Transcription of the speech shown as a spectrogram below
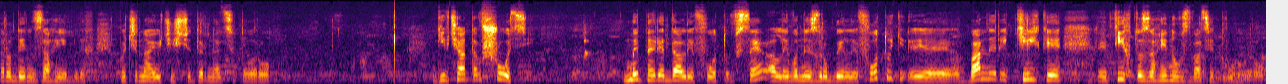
родин загиблих, починаючи з 2014 року. Дівчата в шоці. Ми передали фото все, але вони зробили фото, е, банери тільки е, ті, хто загинув з 22-го року.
